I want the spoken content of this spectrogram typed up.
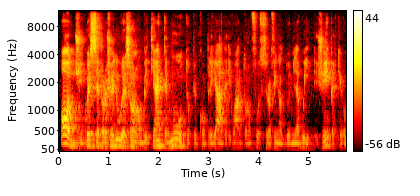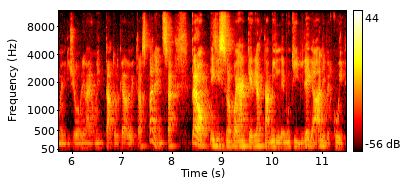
Oggi queste procedure sono obiettivamente molto più complicate di quanto non fossero fino al 2015, perché come vi dicevo prima è aumentato il grado di trasparenza, però esistono poi anche in realtà mille motivi legali per cui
